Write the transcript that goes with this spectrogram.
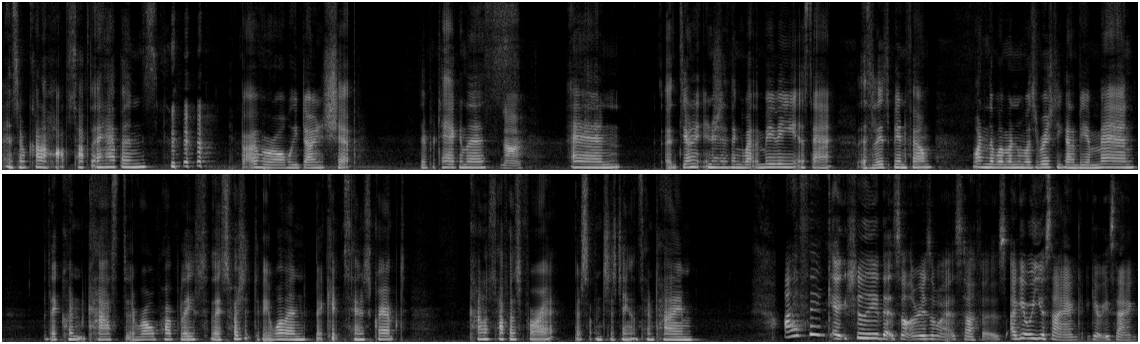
and some kind of hot stuff that happens. but overall, we don't ship the protagonists. no. And uh, the only interesting thing about the movie is that it's a lesbian film. One of the women was originally going to be a man, but they couldn't cast the role properly, so they switched it to be a woman, but kept the same script. Kind of suffers for it, but it's interesting at the same time. I think actually that's not the reason why it suffers. I get what you're saying. I get what you're saying.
